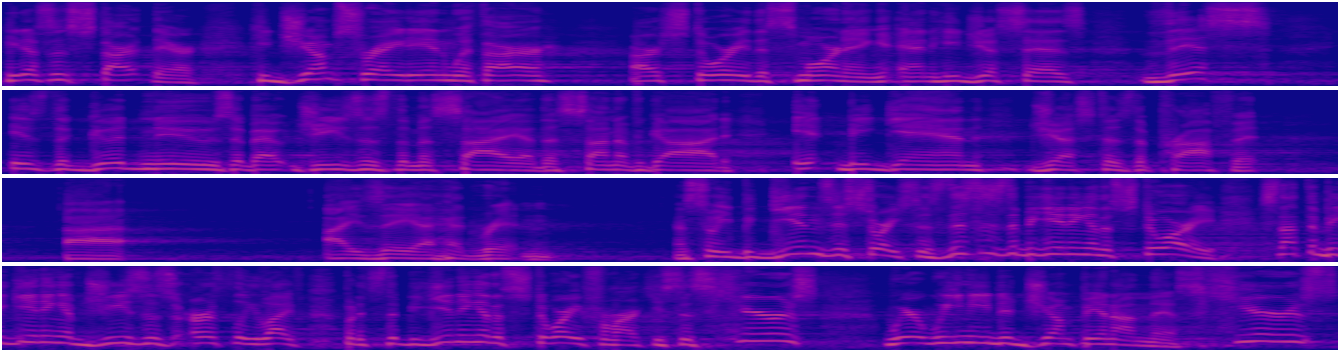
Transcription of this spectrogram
He doesn't start there. He jumps right in with our, our story this morning, and he just says, This is the good news about Jesus the Messiah, the Son of God. It began just as the prophet uh, Isaiah had written. And so he begins his story. He says, This is the beginning of the story. It's not the beginning of Jesus' earthly life, but it's the beginning of the story for Mark. He says, Here's where we need to jump in on this. Here's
